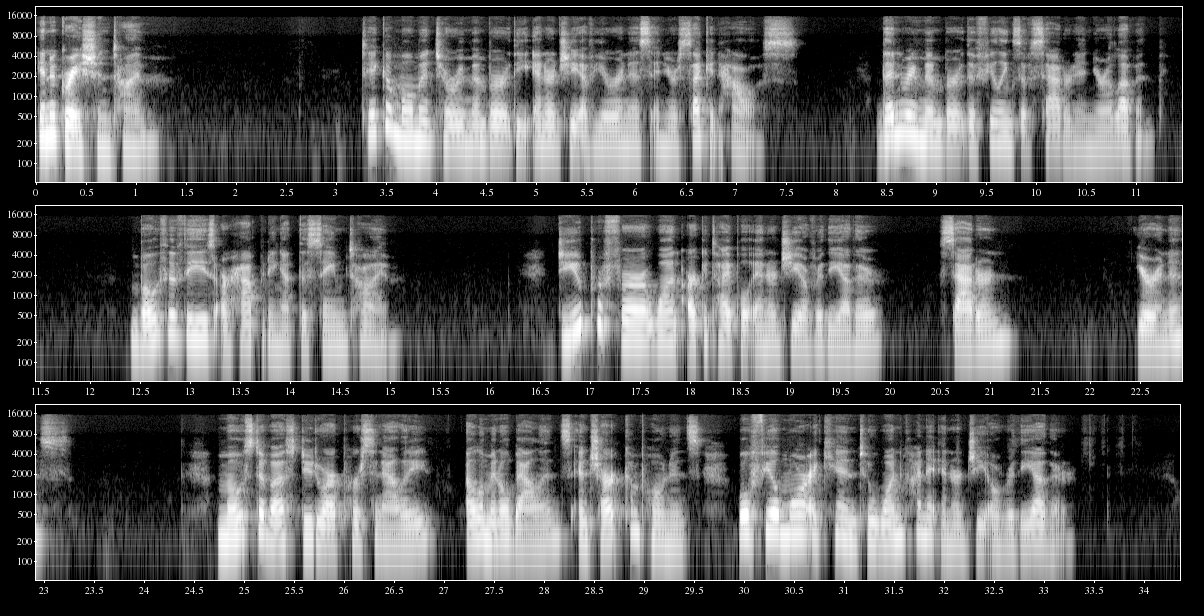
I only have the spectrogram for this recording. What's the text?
Integration time. Take a moment to remember the energy of Uranus in your second house. Then remember the feelings of Saturn in your 11th. Both of these are happening at the same time. Do you prefer one archetypal energy over the other? Saturn? Uranus? Most of us, due to our personality, elemental balance, and chart components, will feel more akin to one kind of energy over the other.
